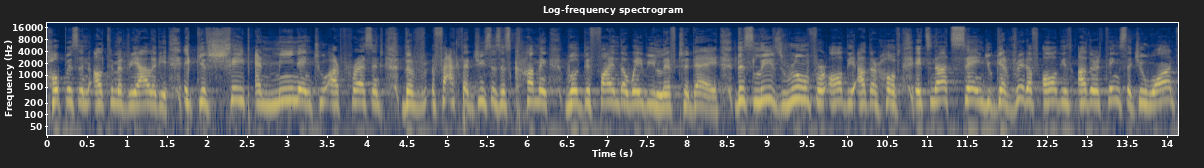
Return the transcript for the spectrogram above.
Hope is an ultimate reality. It gives shape and meaning to our present. The fact that Jesus is coming will define the way we live today. This leaves room for all the other hopes. It's not saying you get rid of all these other things that you want.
